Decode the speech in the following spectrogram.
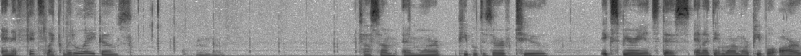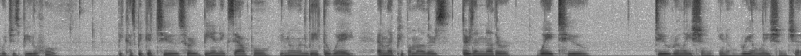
And it fits like little Legos. Really does. It's awesome. And more people deserve to experience this. And I think more and more people are, which is beautiful because we get to sort of be an example, you know, and lead the way and let people know there's there's another way to do relation, you know, relationship.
